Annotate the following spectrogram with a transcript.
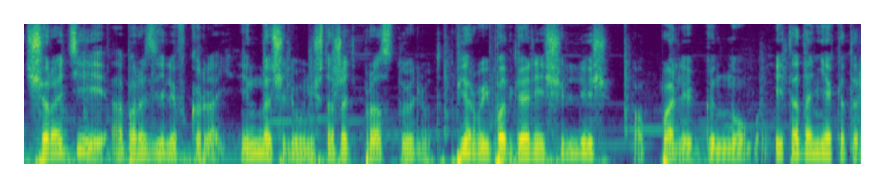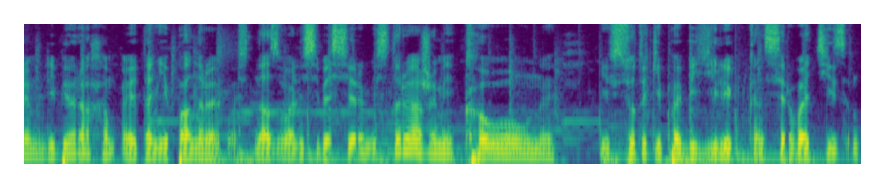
Чародеи оборзели в край и начали уничтожать простой люд. Первый подгорящий лещ попали гномы. И тогда некоторым либерахам это не понравилось. Назвали себя серыми стражами, клоуны. И все-таки победили консерватизм.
